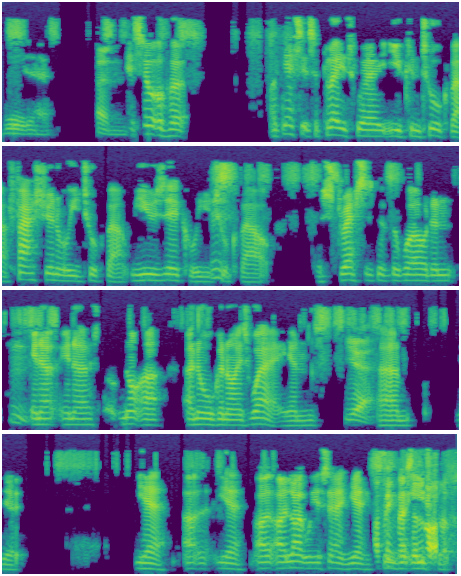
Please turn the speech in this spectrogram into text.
warm Yeah. and It's sort of a. I guess it's a place where you can talk about fashion, or you talk about music, or you Mm. talk about the stresses of the world, and Mm. in a in a sort of not a an organised way. And yeah. um, yeah, yeah, uh, yeah. I, I like what you're saying. Yeah, I think there's a lot. Of,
